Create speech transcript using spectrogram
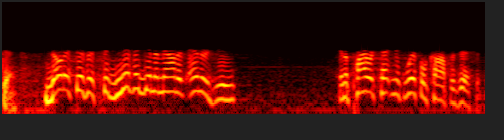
Okay. Notice there's a significant amount of energy in a pyrotechnic whistle composition.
